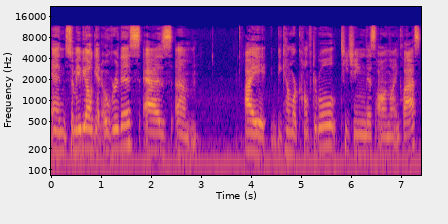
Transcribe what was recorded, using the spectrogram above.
And so maybe I'll get over this as um, I become more comfortable teaching this online class.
